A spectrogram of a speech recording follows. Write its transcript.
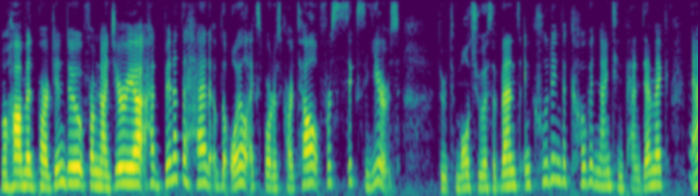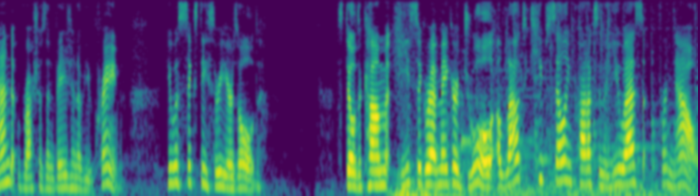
Mohamed Barkindo from Nigeria had been at the head of the oil exporters cartel for six years through tumultuous events, including the COVID 19 pandemic and Russia's invasion of Ukraine. He was 63 years old. Still to come, e cigarette maker Juul allowed to keep selling products in the U.S. for now.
